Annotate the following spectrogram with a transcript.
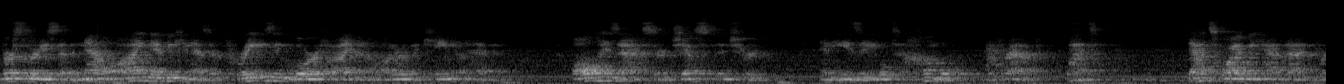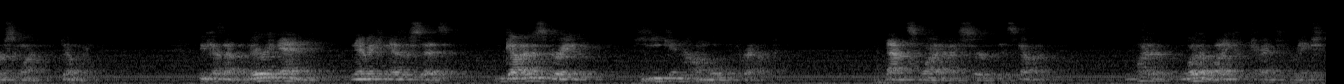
Verse 37 Now I, Nebuchadnezzar, praise and glorify and honor the King of heaven. All his acts are just and true, and he is able to humble the proud. What? That's why we have that in verse 1, don't we? Because at the very end, Nebuchadnezzar says, God is great, he can humble the proud. That's why I serve this God. What a, what a life transformation.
